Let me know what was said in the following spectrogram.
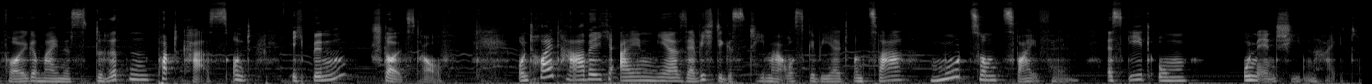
Folge meines dritten Podcasts und ich bin stolz drauf. Und heute habe ich ein mir sehr wichtiges Thema ausgewählt, und zwar Mut zum Zweifeln. Es geht um Unentschiedenheit.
